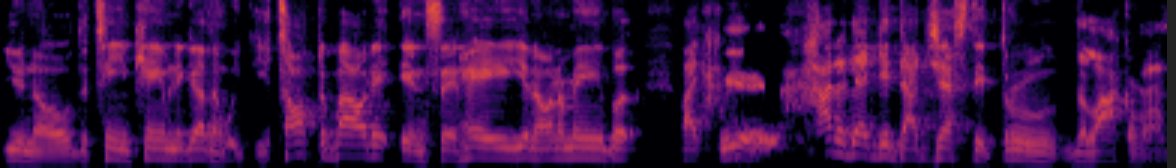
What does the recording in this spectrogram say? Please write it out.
you know, the team came together and we, you talked about it and said, hey, you know what I mean? But like, we, how did that get digested through the locker room?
